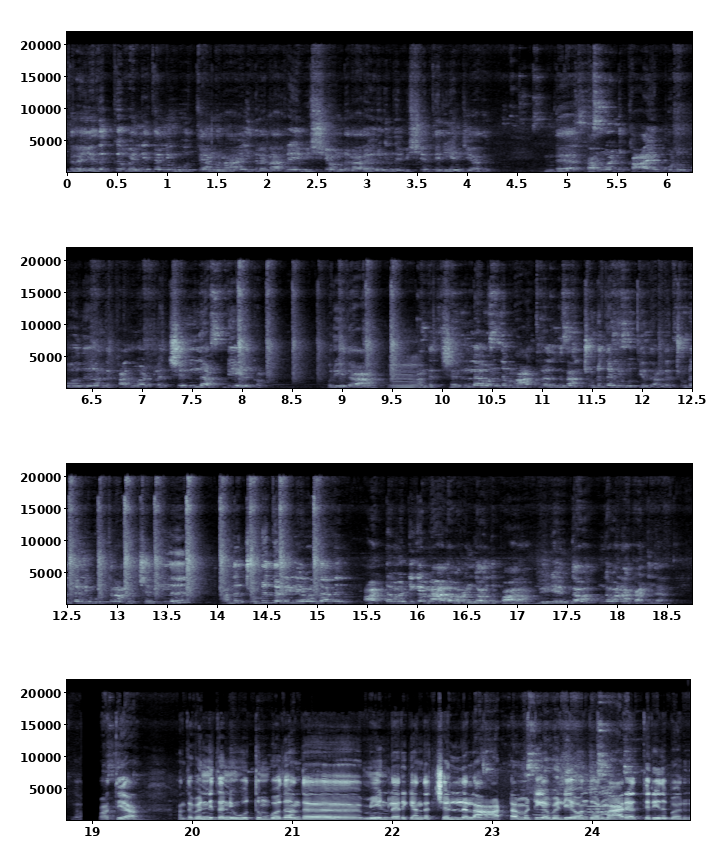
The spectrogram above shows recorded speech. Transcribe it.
இதில் எதுக்கு வெண்ணி தண்ணி ஊற்றியாங்கன்னா இதில் நிறைய விஷயம் உண்டு. நிறைய பேருக்கு இந்த விஷயம் தெரியவும் செய்யாது. இந்த கருவாட்டு காய போடும்போது அந்த கருவாட்டில் செல்லு அப்படியே இருக்கும். புரியுதா? அந்த செல்லை வந்து மாத்துறதுக்கு தான் சுடு தண்ணி ஊற்றியது அந்த சுடு தண்ணி ஊற்றுற அந்த செல்லு அந்த சுடு தண்ணியிலே வந்து அது ஆட்டோமேட்டிக்காக மேலே வரும். இங்கே வந்து பாரு வீடியோ எங்கவா இங்கவா நான் காட்டிதான் பாத்தியா? அந்த வெண்ணி தண்ணி ஊற்றும் போது அந்த மீனில் இருக்க அந்த செல்லெல்லாம் ஆட்டோமேட்டிக்காக வெளியே வந்து ஒரு மாதிரி அது தெரியுது பாரு.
